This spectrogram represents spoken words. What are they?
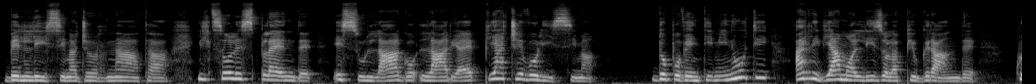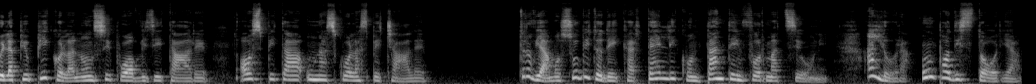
Bellissima giornata, il sole splende e sul lago l'aria è piacevolissima. Dopo venti minuti arriviamo all'isola più grande. Quella più piccola non si può visitare, ospita una scuola speciale. Troviamo subito dei cartelli con tante informazioni. Allora, un po' di storia.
